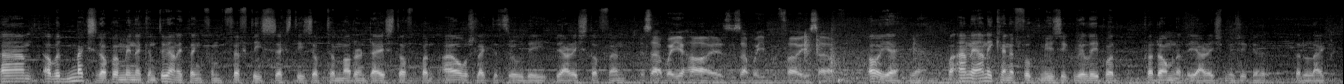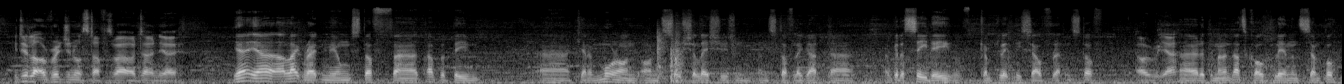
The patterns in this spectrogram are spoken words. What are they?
Um, I would mix it up. I mean, I can do anything from 50s, 60s up to modern day stuff, but I always like to throw the, the Irish stuff in. Is that where your heart is? Is that what you prefer yourself? Oh, yeah, yeah. But any, any kind of folk music, really, but predominantly Irish music uh, that I like. You do a lot of original stuff as well, don't you? Yeah, yeah, I like writing my own stuff. Uh, that would be uh, kind of more on, on social issues and, and stuff like that. Uh, I've got a CD of completely self written stuff Oh yeah. uh, at the minute. That's called Plain and Simple.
